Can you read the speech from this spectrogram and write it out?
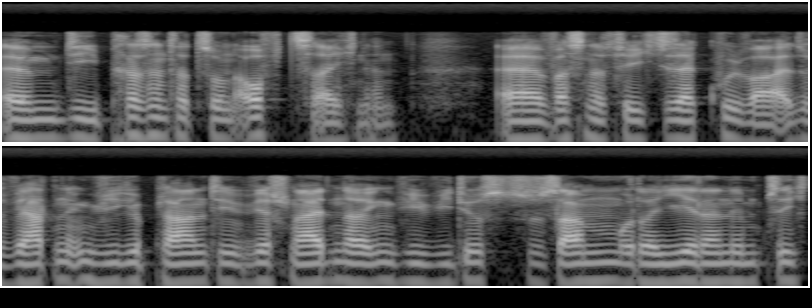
ähm, die Präsentation aufzeichnen. Äh, was natürlich sehr cool war. Also wir hatten irgendwie geplant, wir schneiden da irgendwie Videos zusammen oder jeder nimmt sich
